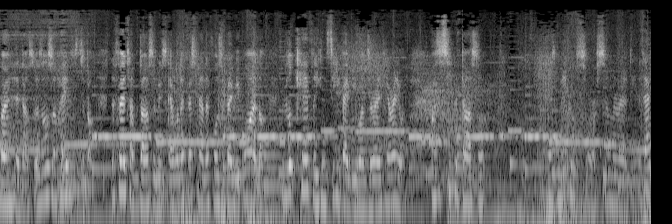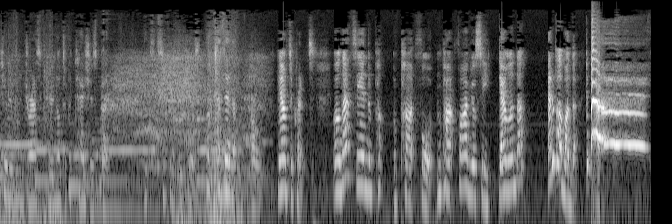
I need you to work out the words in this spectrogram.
bonehead dinosaur. There's also Havestodon, the third type of dinosaur we discovered when I first found was a baby iguanodon. If you look carefully, you can see baby ones around here anyway. Oh, it's a secret dinosaur. There's Megalosaurus somewhere around here. It actually lived in the Jurassic period, not the Cretaceous, but it's secret because look, there's... it. Oh, now to credits. Well, that's the end of, of part four. In part five, you'll see Down Under and Above Under. Goodbye.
